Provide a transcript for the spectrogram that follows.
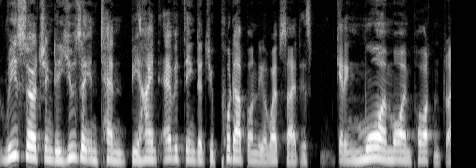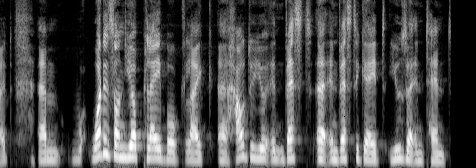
researching the user intent behind everything that you put up on your website is getting more and more important, right? Um, what is on your playbook? Like, uh, how do you invest uh, investigate user intent?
